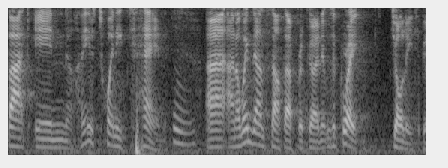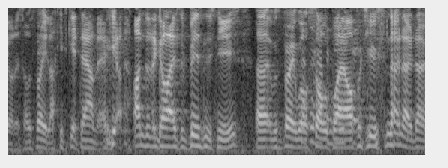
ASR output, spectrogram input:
back in I think it was 2010. Hmm. Uh, and I went down to South Africa, and it was a great. Jolly, to be honest. I was very lucky to get down there yeah, under the guise of business news. Uh, it was very well Doesn't sold by our days. producer. No, no, no,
